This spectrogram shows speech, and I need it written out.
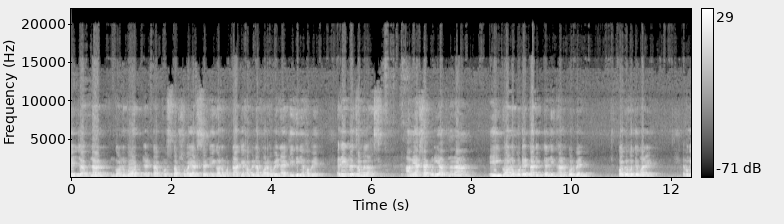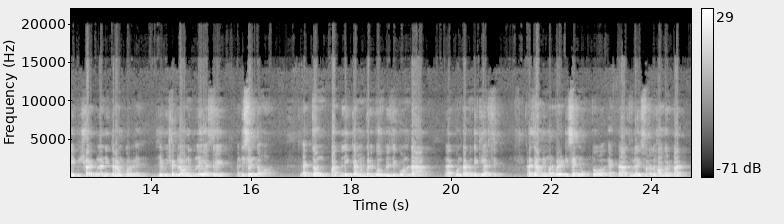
এই যে আপনার গণভোট একটা প্রস্তাব সবাই আসছেন, এই গণভোটটা আগে হবে না, পরে হবে না, একই দিনই হবে, এটা একটা ঝামেলা আছে। আমি আশা করি আপনারা এই গণভোটের তারিখটা নির্ধারণ করবেন, কবে হতে পারে? এবং এই বিষয়গুলো নির্ধারণ করবেন যে বিষয়গুলো অনেকগুলোই আছে ডিসেন্ট দেওয়া। একজন পাবলিক কেমন করে বলবে যে কোনটা কোনটার মধ্যে কি আছে? কাজে আমি মনে করি ডিসেন্ট মুক্ত একটা জুলাই সনদ হওয়া দরকার।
